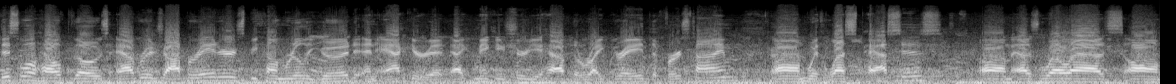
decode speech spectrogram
This will help those average operators become really good and accurate at making sure you have the right grade the first time um, with less passes, um, as well as um,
